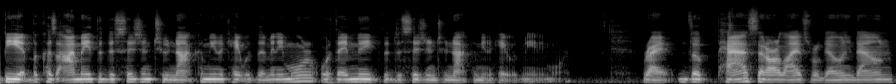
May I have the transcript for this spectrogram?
Be it because I made the decision to not communicate with them anymore, or they made the decision to not communicate with me anymore. Right? The paths that our lives were going down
